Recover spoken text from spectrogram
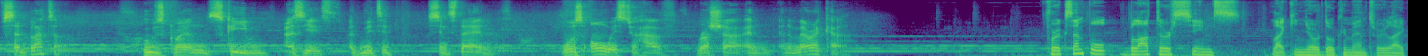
Sepp Blatter, whose grand scheme, as he has admitted since then, was always to have Russia and, and America. For example, Blatter seems like in your documentary, like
